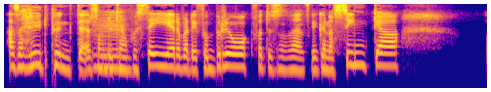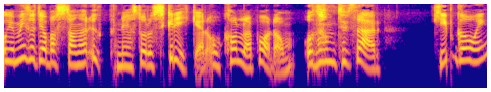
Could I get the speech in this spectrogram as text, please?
alltså höjdpunkter som du kanske säger, vad det är för bråk för att du sen ska kunna synka. Och jag minns att jag bara stannar upp när jag står och skriker och kollar på dem. Och de typ så här, keep going.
